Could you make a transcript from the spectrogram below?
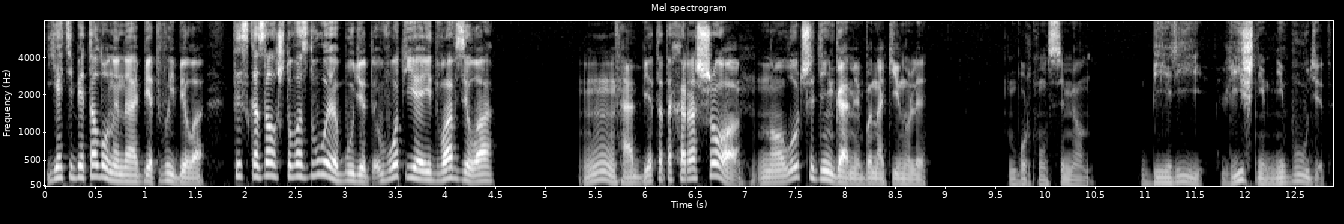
Я тебе талоны на обед выбила. Ты сказал, что вас двое будет, вот я и два взяла». «М -м, обед это хорошо, но лучше деньгами бы накинули», — буркнул Семен. «Бери, лишним не будет»,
